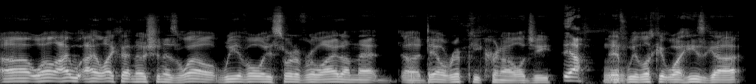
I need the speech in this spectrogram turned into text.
Uh, well, I, I like that notion as well. We have always sort of relied on that uh, Dale Rippke chronology. yeah, If we look at what he's got,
